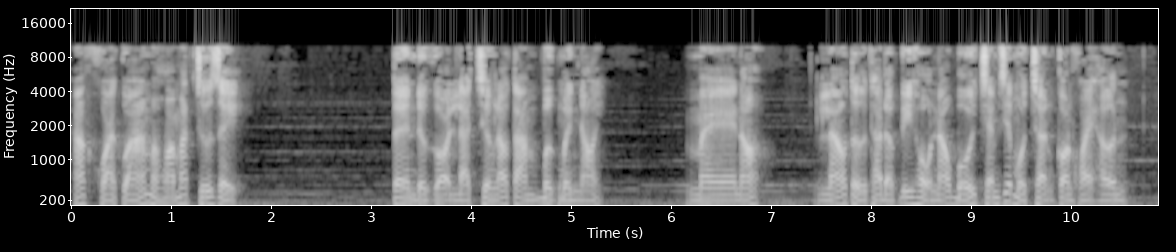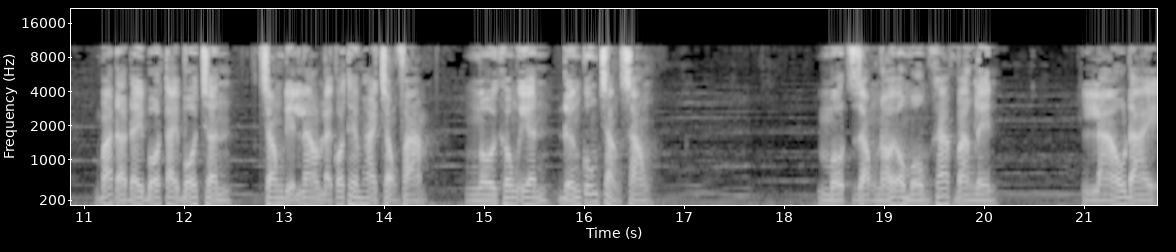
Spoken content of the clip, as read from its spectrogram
Hắc khoái quá mà hoa mắt chứ gì. Tên được gọi là Trương Lão Tam bực mình nói. Mẹ nó, Lão tử thà được đi hổ não bối chém giết một trận còn khỏe hơn. Bắt ở đây bó tay bó chân, Trong điện lao lại có thêm hai trọng phạm. Ngồi không yên, đứng cũng chẳng xong. Một giọng nói ồm ồm khác vang lên. Lão đại,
